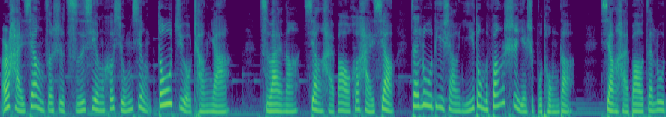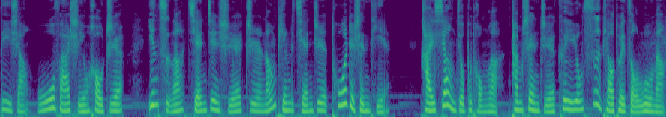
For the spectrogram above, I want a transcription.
而海象则是雌性和雄性都具有长牙。此外呢，象海豹和海象在陆地上移动的方式也是不同的。象海豹在陆地上无法使用后肢，因此呢，前进时只能凭着前肢拖着身体。海象就不同了，它们甚至可以用四条腿走路呢。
